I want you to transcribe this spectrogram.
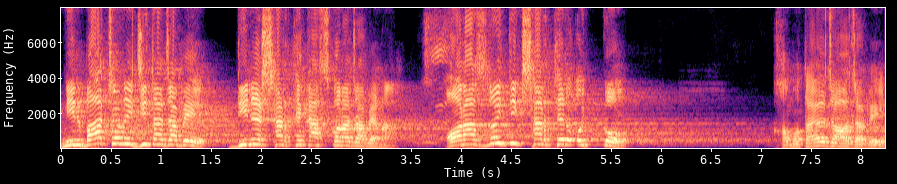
নির্বাচনে জিতা যাবে, দিনের স্বার্থে কাজ করা যাবে না। অরাজনৈতিক স্বার্থের ঐক্য, ক্ষমতায়ও যাওয়া যাবে,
